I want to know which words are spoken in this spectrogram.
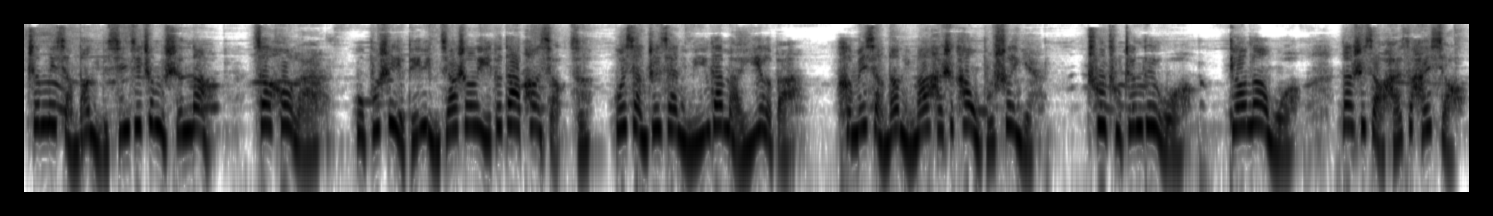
真没想到你的心机这么深呐。再后来，我不是也给你们家生了一个大胖小子？我想这下你们应该满意了吧？可没想到你妈还是看我不顺眼，处处针对我，刁难我。那时小孩子还小，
